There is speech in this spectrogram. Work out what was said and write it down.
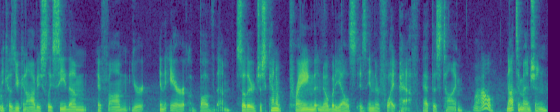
because you can obviously see them if um, you're in the air above them so they're just kind of praying that nobody else is in their flight path at this time Wow. not to mention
